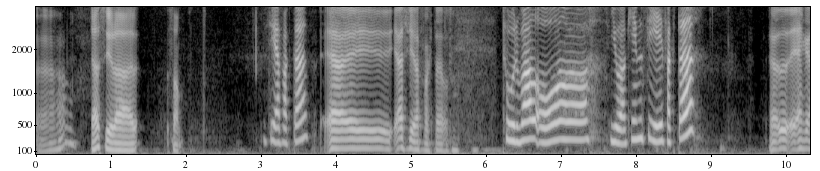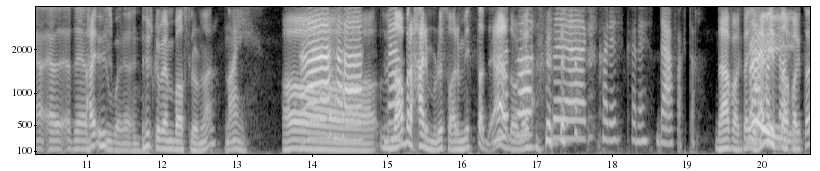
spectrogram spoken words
Ja. Jeg sier det er sant. Sier jeg fakta? Jeg, jeg sier det er fakta, jeg også. Thorvald og Joakim sier fakta. Jeg, jeg, jeg, jeg, jeg, Hei, tror husk, bare husker du hvem Bas Luhrmann er? Nei. Ah, Men- da bare hermer du svaret mitt, da. Det Men er vet du dårlig. hva, dere karer, karer, det er fakta. Det er fakta. Jeg visste det fakta.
